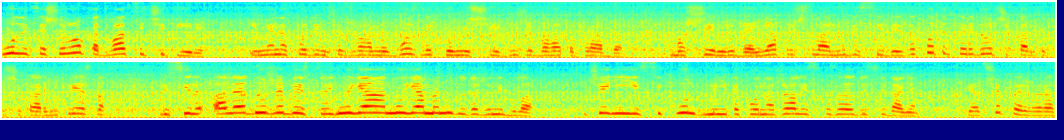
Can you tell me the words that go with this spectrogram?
вулиця Широка, 24. І ми знаходимося з вами возле комішів, дуже багато, правда, машин, людей. Я прийшла, люди сідають, заходить в коридорчик, там такі шикарні крісла, присіли, але дуже швидко. Ну я, ну я минуту навіть не була. В течение секунд мені такого нажали і сказали до свидання. Я взагалі перший раз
